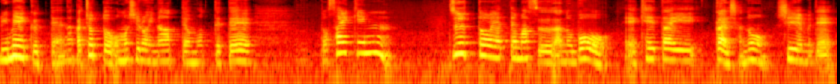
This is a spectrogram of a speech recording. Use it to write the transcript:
リメイクってなんかちょっと面白いなって思ってて最近ずっとやってます。あの某、えー、携帯会社の CM で、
